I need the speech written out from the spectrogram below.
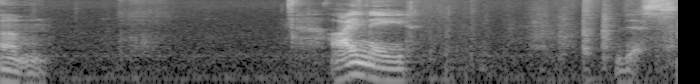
Um, I made this.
